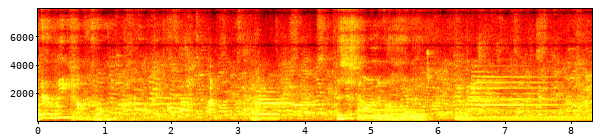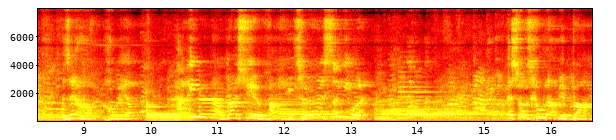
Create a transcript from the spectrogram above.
where we come from, this is kind of a hobby. Is it a ho- hobby up? How do you know? Most of you are fucking tourists anyway. Why it's called up your bum.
